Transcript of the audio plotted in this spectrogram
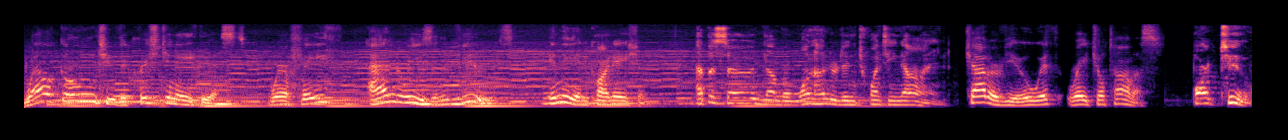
Welcome to the Christian Atheist, where faith and reason fuse in the Incarnation. Episode number 129 Chatterview with Rachael Thomas. Part 2.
